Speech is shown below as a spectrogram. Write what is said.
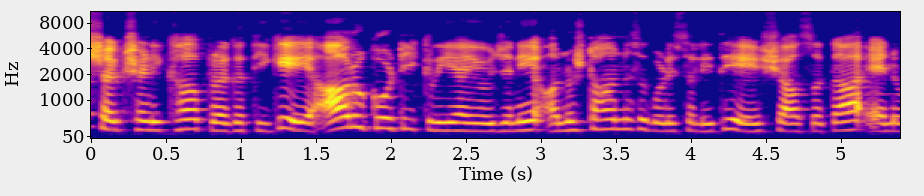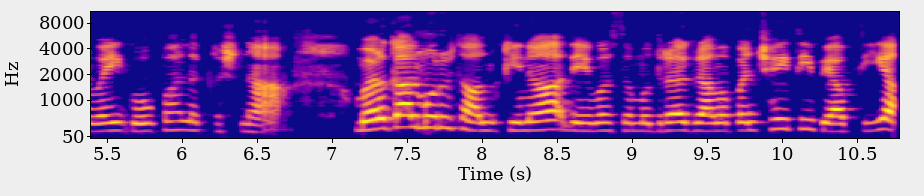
ಶೈಕ್ಷಣಿಕ ಪ್ರಗತಿಗೆ ಆರು ಕೋಟಿ ಕ್ರಿಯಾ ಯೋಜನೆ ಅನುಷ್ಠಾನಗೊಳಿಸಲಿದೆ. ಶಾಸಕ ಎನ್ವೈ ಗೋಪಾಲಕೃಷ್ಣ. ಮೊಳಕಾಲ್ಮೂರು ತಾಲೂಕಿನ ದೇವಸಮುದ್ರ ಗ್ರಾಮ ಪಂಚಾಯಿತಿ ವ್ಯಾಪ್ತಿಯ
